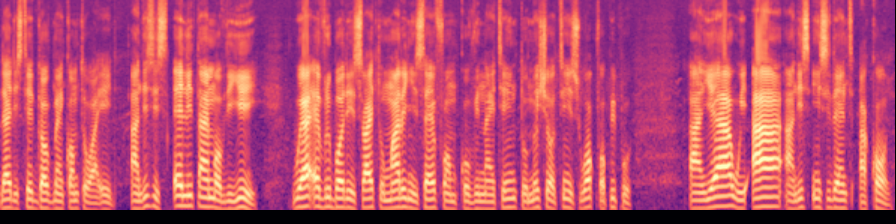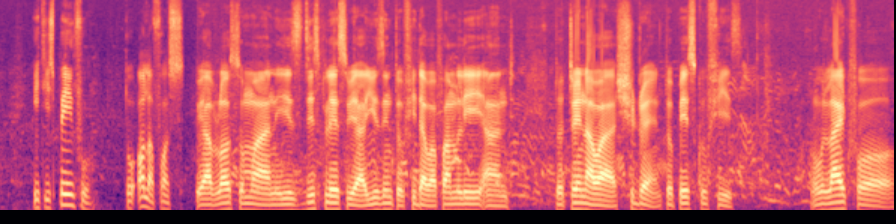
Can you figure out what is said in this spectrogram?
Let the state government come to our aid. And this is early time of the year where everybody is trying to manage itself from COVID-19 to make sure things work for people. And here we are and this incident occurred. It is painful to all of us. We have lost someone. It's this place we are using to feed our family and to train our children to pay school fees. We would like for,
